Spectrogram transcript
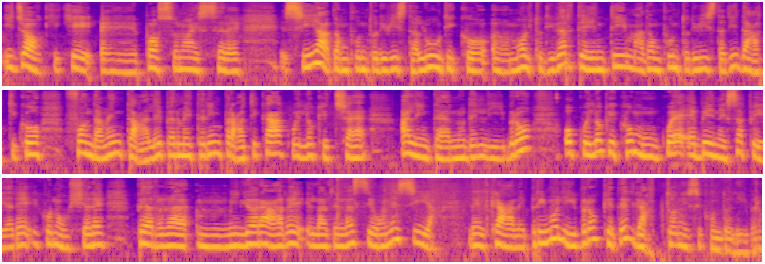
i giochi che eh, possono essere sia da un punto di vista ludico eh, molto divertenti, ma da un punto di vista didattico fondamentale per mettere in pratica quello che c'è all'interno del libro o quello che comunque è bene sapere e conoscere per mm, migliorare la relazione sia del cane primo libro che del gatto nel secondo libro.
